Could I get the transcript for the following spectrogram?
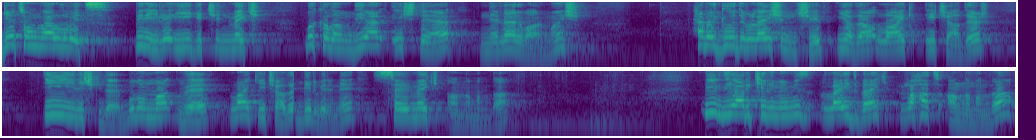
Get on well with biriyle iyi geçinmek. Bakalım diğer eşdeğer neler varmış? Have a good relationship ya da like each other. İyi ilişkide bulunmak ve like each other birbirini sevmek anlamında. Bir diğer kelimemiz laid back, rahat anlamında.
